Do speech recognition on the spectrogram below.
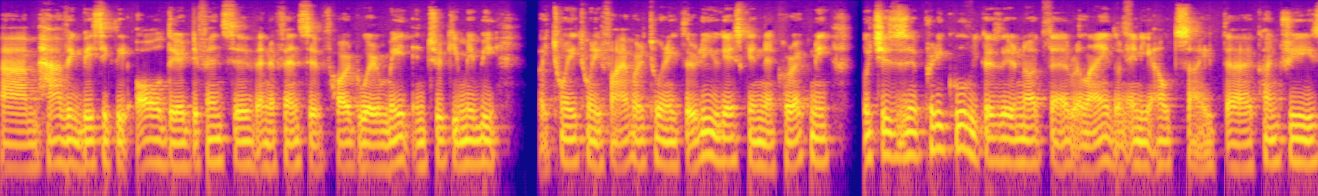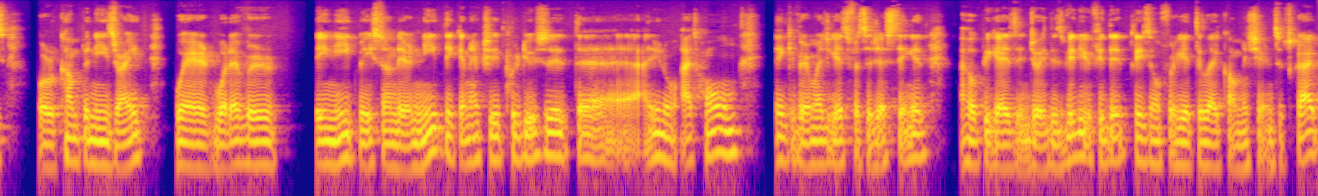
um, having basically all their defensive and offensive hardware made in Turkey, maybe by 2025 or 2030 you guys can uh, correct me which is uh, pretty cool because they're not reliant on any outside countries or companies right where whatever they need based on their need they can actually produce it uh, you know at home. Thank you very much guys for suggesting it. I hope you guys enjoyed this video. If you did please don't forget to like comment share and subscribe.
